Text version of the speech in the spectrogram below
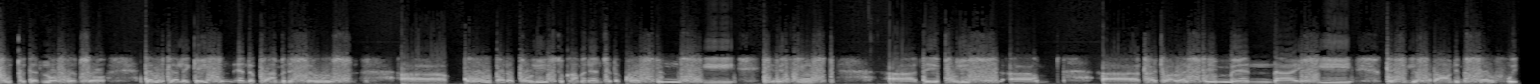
put to that law firm. So that was the allegation, and the Prime Minister was called by the police to come and answer the questions. He, he refused. Uh, the police um, uh, tried to arrest him, and uh, he basically surrounded himself with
